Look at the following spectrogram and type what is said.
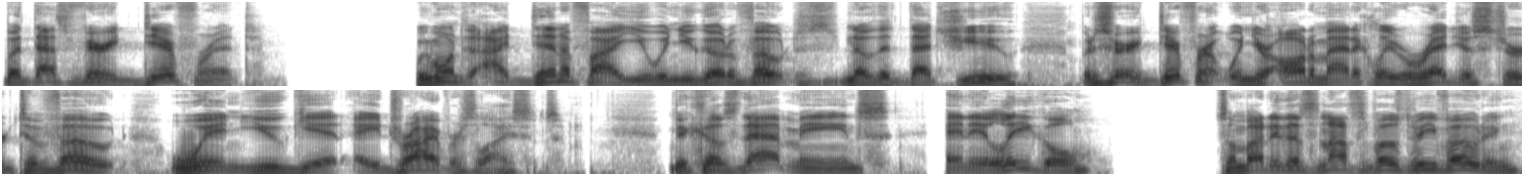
but that's very different. We want to identify you when you go to vote to know that that's you, but it's very different when you're automatically registered to vote when you get a driver's license. Because that means an illegal, somebody that's not supposed to be voting,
